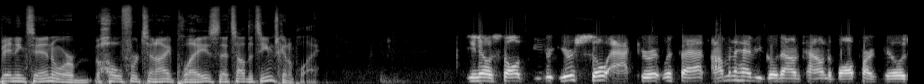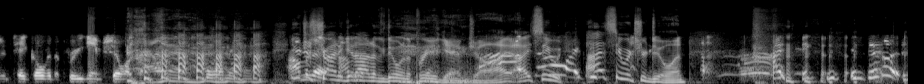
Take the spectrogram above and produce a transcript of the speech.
Binnington or Hofer tonight plays? That's how the team's going to play. You know, Stalt, you're, you're so accurate with that. I'm going to have you go downtown to Ballpark Village and take over the pregame show. On you're I'm just gonna- trying to get I'm out of doing the pregame, Joe. I, I see. No, What, I I see what you're doing. I think you can do it.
